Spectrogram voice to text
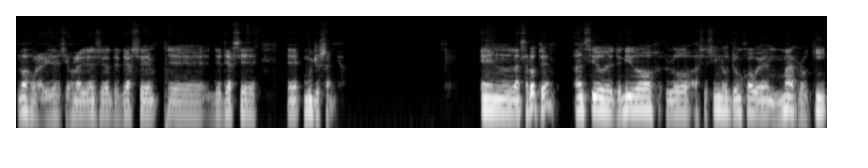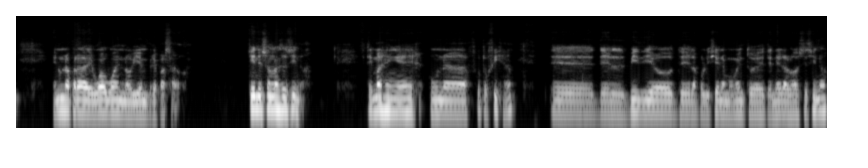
no es una evidencia, es una evidencia desde hace, desde hace muchos años. En Lanzarote han sido detenidos los asesinos de un joven marroquí en una parada de guagua en noviembre pasado. ¿Quiénes son los asesinos? Esta imagen es una foto fija eh, del vídeo de la policía en el momento de detener a los asesinos.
